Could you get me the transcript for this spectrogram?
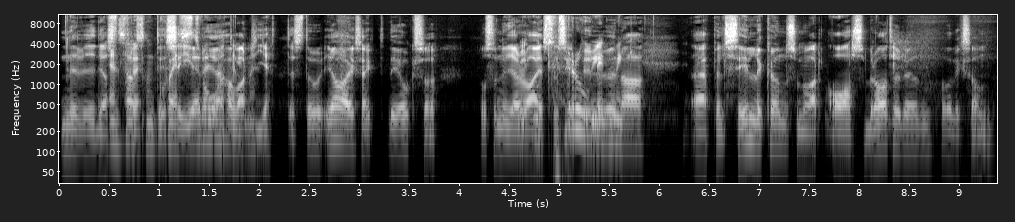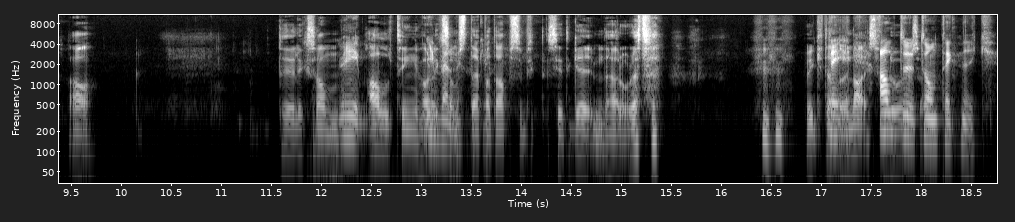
Nvidias sak som Quest 30-serie 2 har varit jättestor. Ja, exakt, det också. Och så nya Det är Ryzen otroligt CPU-erna, Apple Silicon som har varit asbra tydligen och liksom, ja. Det är liksom, Det är- allting har liksom steppat up sitt, game det här året. Vilket ändå är är nice. allt är utom teknik.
